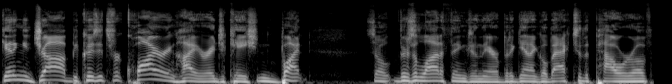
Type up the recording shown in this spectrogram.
getting a job because it's requiring higher education. But so there's a lot of things in there. But again, I go back to the power of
